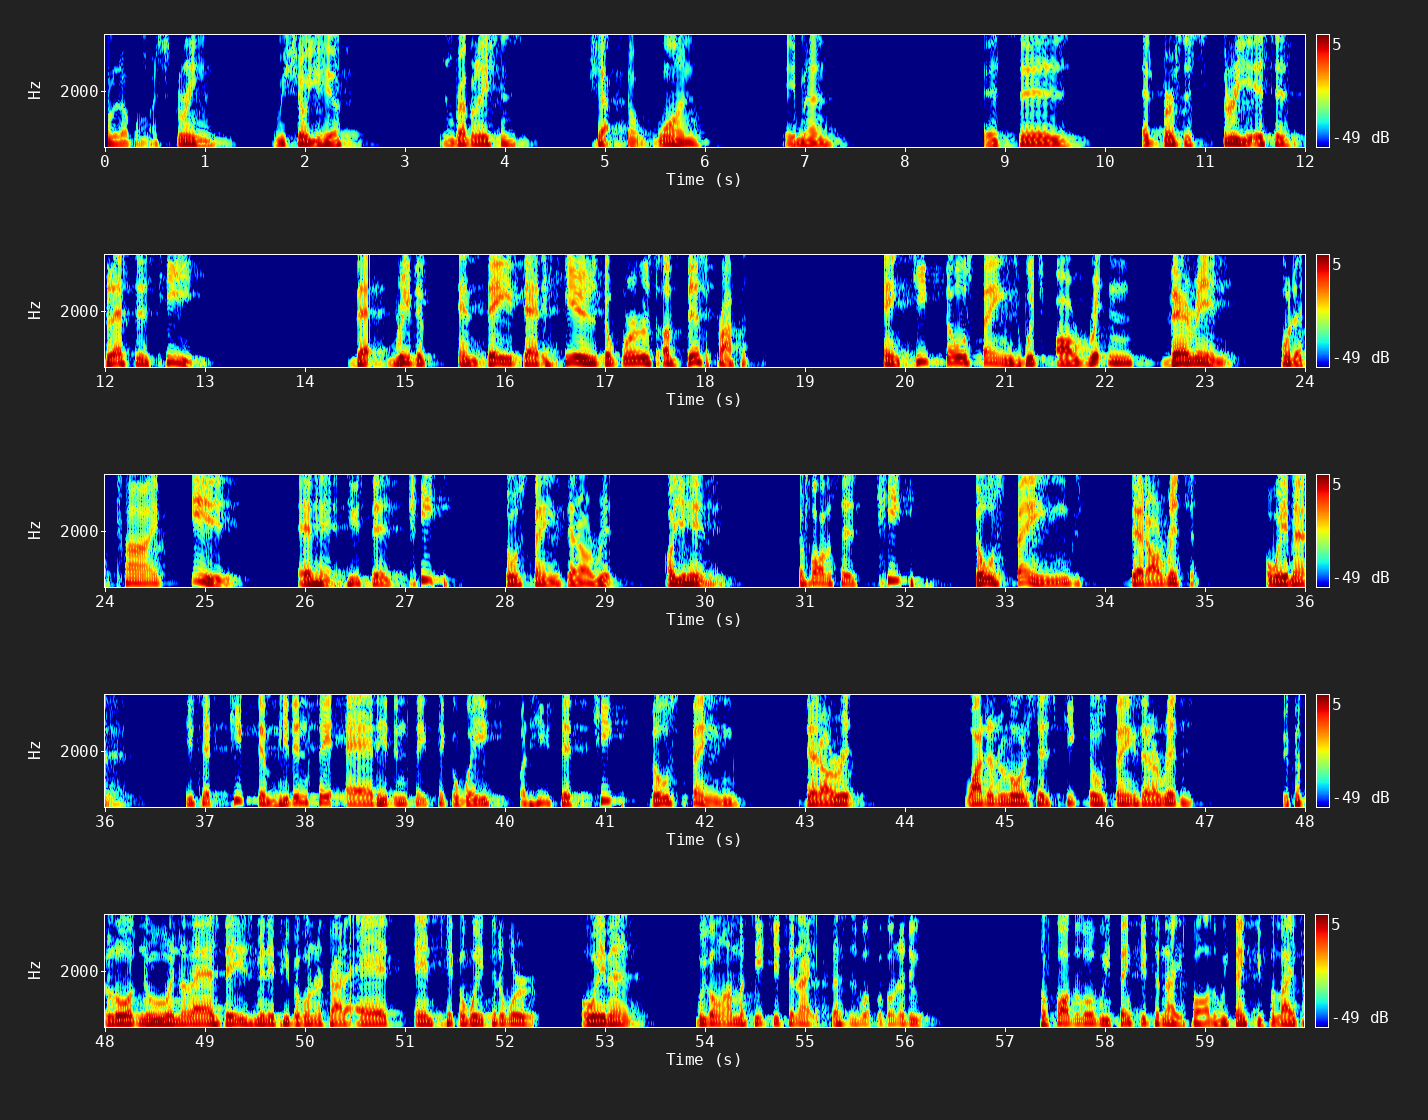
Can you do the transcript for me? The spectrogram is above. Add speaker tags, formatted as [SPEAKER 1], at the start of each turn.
[SPEAKER 1] pull it up on my screen. Let me show you here. In Revelations chapter 1, amen. It says at verses 3, it says, Blessed is he that readeth, and they that hears the words of this prophecy, and keep those things which are written therein, for the time is at hand. He says, Keep those things that are written. Are you hearing me? The Father says, Keep those things that are written. Oh, amen. He said, Keep them. He didn't say add, he didn't say take away, but he said, Keep those things that are written. Why did the Lord says keep those things that are written? Because the Lord knew in the last days many people are going to try to add and take away to the word. Oh, amen. We're going I'm gonna teach you tonight. This is what we're gonna do. So, Father Lord, we thank you tonight, Father. We thank you for life.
